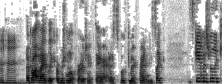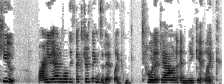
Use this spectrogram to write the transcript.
Mm-hmm. I brought my like original prototype there, and I spoke to my friend, and he's like, "This game is really cute. Why are you adding all these extra things in it? Like, tone it down and make it like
